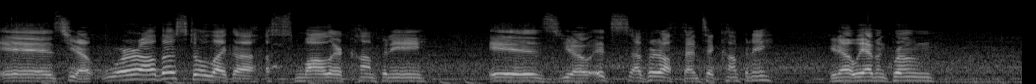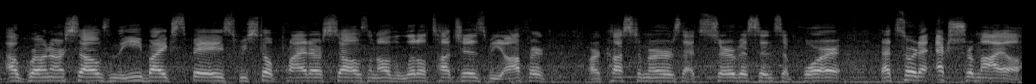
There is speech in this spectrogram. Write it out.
is, you know, we're although still like a, a smaller company, is, you know, it's a very authentic company. You know, we haven't grown, outgrown ourselves in the e-bike space. We still pride ourselves on all the little touches we offer our customers, that service and support, that sort of extra mile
